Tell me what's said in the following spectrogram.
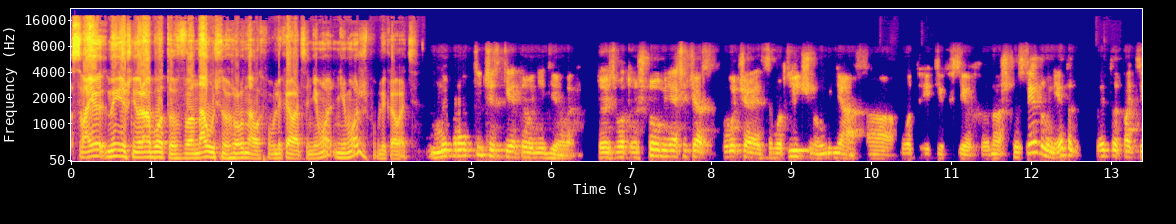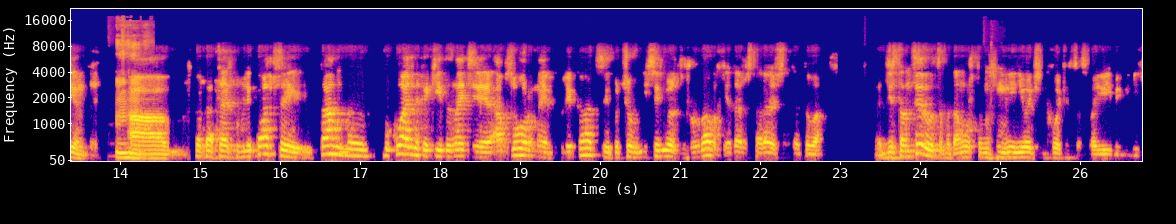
свою нынешнюю работу в научных журналах публиковаться не, не можешь публиковать? Мы практически этого не делаем. То есть вот что у меня сейчас получается, вот лично у меня а, от этих всех наших исследований, это, это патенты. Угу. А что касается публикаций, там э, буквально какие-то, знаете, обзорные публикации, причем в несерьезных журналах, я даже стараюсь от этого дистанцироваться, потому что ну, мне не очень хочется свое имя видеть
